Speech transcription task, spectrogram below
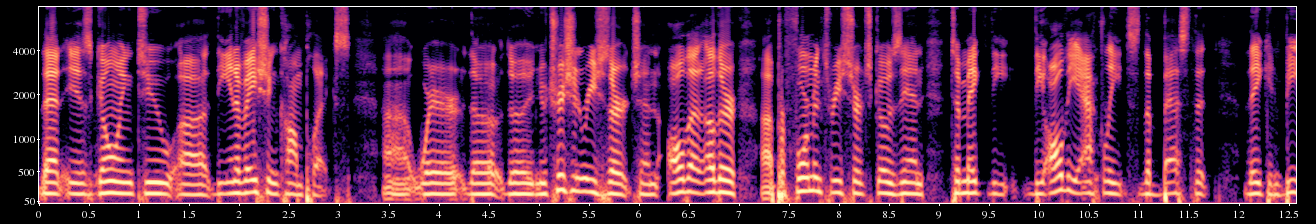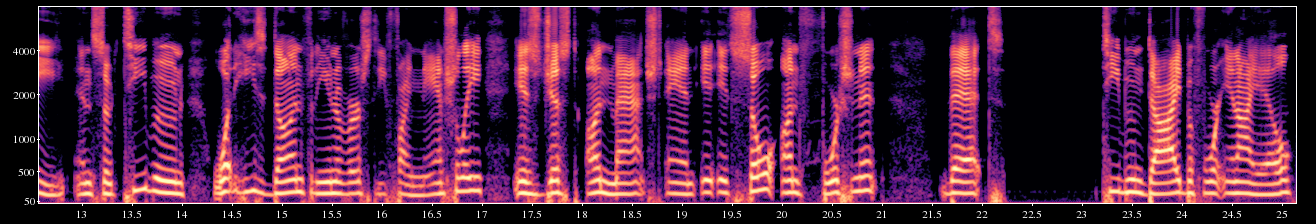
that is going to uh, the innovation complex, uh, where the, the nutrition research and all that other uh, performance research goes in to make the, the all the athletes the best that they can be. And so T. Boone, what he's done for the university financially is just unmatched. And it, it's so unfortunate that T Boone died before NIL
